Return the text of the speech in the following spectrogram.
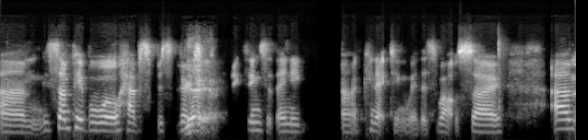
Um, some people will have specific, very yeah, specific things that they need uh, connecting with as well. So, um,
